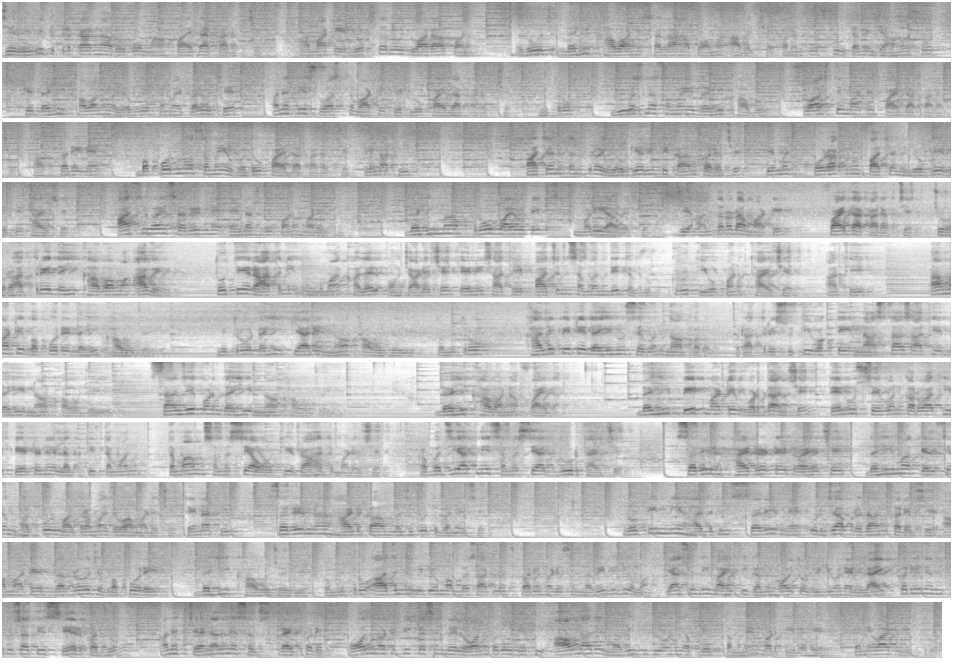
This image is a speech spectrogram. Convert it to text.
જે વિવિધ પ્રકારના રોગોમાં ફાયદાકારક છે. આ માટે ડૉક્ટરો દ્વારા પણ રોજ દહીં ખાવાની સલાહ આપવામાં આવે છે. પરંતુ શું તમે જાણો છો કે દહીં ખાવાનો યોગ્ય સમય કયો છે અને તે સ્વાસ્થ્ય માટે કેટલું ફાયદાકારક છે? મિત્રો, દિવસના સમયે દહીં ખાવું સ્વાસ્થ્ય માટે ફાયદાકારક છે. ખાસ કરીને બપોરનો સમય વધુ ફાયદાકારક છે. તેનાથી પાચનતંત્ર યોગ્ય રીતે કામ કરે છે તેમજ ખોરાકનું પાચન યોગ્ય રીતે થાય છે. આ સિવાય શરીરને એનર્જી પણ મળે છે. દહીંમાં પ્રોબાયોટિક્સ મળી આવે છે, જે આંતરડા માટે ફાયદાકારક છે. જો રાત્રે દહીં ખાવામાં આવે, તો તે રાતની ઊંઘમાં ખલેલ પહોંચાડે છે. તેની સાથે પાચન સંબંધિત વિકૃતિઓ પણ થાય છે. આથી, આ માટે બપોરે દહીં ખાવું જોઈએ. મિત્રો, દહીં ક્યારે ન ખાવું જોઈએ? તો મિત્રો, ખાલી પેટે દહીંનું સેવન ન કરો. રાત્રે સૂતી વખતે નાસ્તા સાથે દહીં ન ખાવું જોઈએ. સાંજે પણ દહીં ન ખાવું જોઈએ. દહીં ખાવાના ફાયદા. દહીં પેટ માટે વરદાન છે. તેનું સેવન કરવાથી પેટને લગતી તમામ તમામ સમસ્યાઓથી રાહત મળે છે. કબજિયાતની સમસ્યા દૂર થાય છે. શરીર હાઇડ્રેટેડ રહે છે. દહીંમાં કેલ્શિયમ ભરપૂર માત્રામાં જોવા મળે છે. તેનાથી શરીરના હાડકાં મજબૂત બને છે. પ્રોટીનની હાજરી શરીરને ઊર્જા પ્રદાન કરે છે. આ માટે દરરોજ બપોરે દહીં ખાવું જોઈએ. તો મિત્રો, આજની વિડીયોમાં બસ આટલું જ. ફરી મળીશું નવી વિડીયોમાં. ત્યાં સુધી માહિતી ગમી હોય તો વિડીયોને લાઇક કરીને મિત્રો સાથે શેર કરજો અને ચેનલને સબસ્ક્રાઇબ કરી ઓલ નોટિફિકેશન બેલ ઓન કરો જેથી આવનારી નવી વિડીયોની અપડેટ તમને મળતી રહે. ધન્યવાદ મિત્રો.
